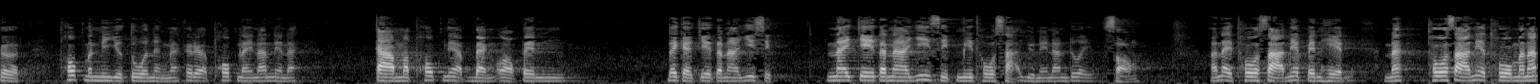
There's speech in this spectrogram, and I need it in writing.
เกิดพบมันมีอยู่ตัวหนึ่งนะเขาเรียกพบในนั้นเนี่ยนะกามมาพบเนี่ยแบ่งออกเป็นได้แก่เจตนายี่สิบ ในเจตนายี่สิบมีโทสะอยู่ในนั้นด้วยสองอันในโทสะเนี่ยเป็นเหตุนะโทสะเนี่ยโทมนัส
